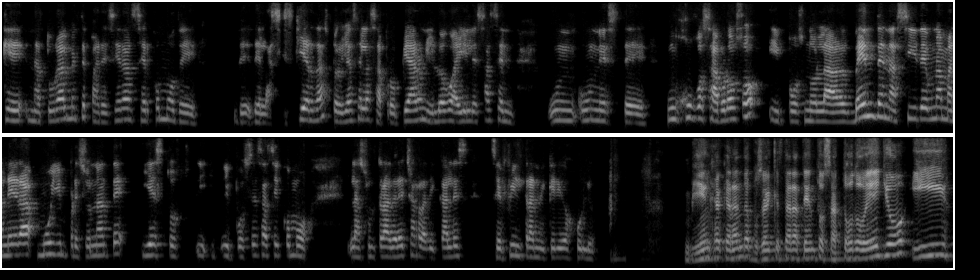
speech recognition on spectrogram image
que naturalmente parecieran ser como de, de, las izquierdas, pero ya se las apropiaron y luego ahí les hacen un, un, este, un jugo sabroso y pues nos la venden así de una manera muy impresionante y estos, y, y pues es así como las ultraderechas radicales se filtran, mi querido Julio. Bien, Jacaranda, pues hay que estar atentos a todo ello y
